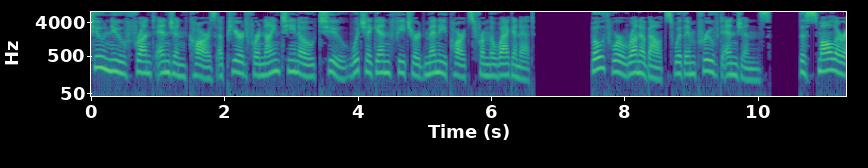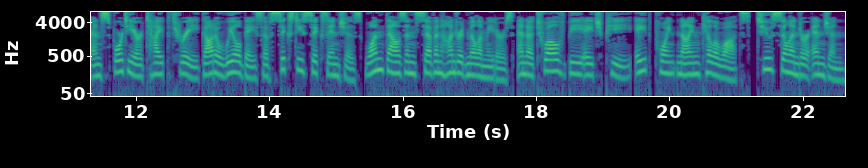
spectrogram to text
Two new front-engine cars appeared for 1902 which again featured many parts from the wagonette. Both were runabouts with improved engines. The smaller and sportier Type 3 got a wheelbase of 66 inches (1700 mm) and a 12 bhp (8.9 kilowatts) two-cylinder engine.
